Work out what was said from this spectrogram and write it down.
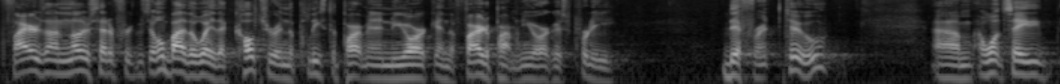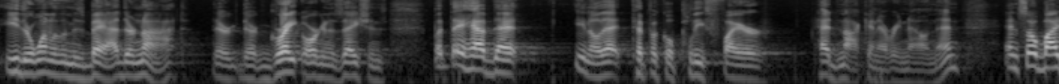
fire's on another set of frequencies. Oh, by the way, the culture in the police department in New York and the fire department in New York is pretty different too. Um, I won't say either one of them is bad, they're not. They're, they're great organizations, but they have that, you know, that typical police fire head knocking every now and then. And so by,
